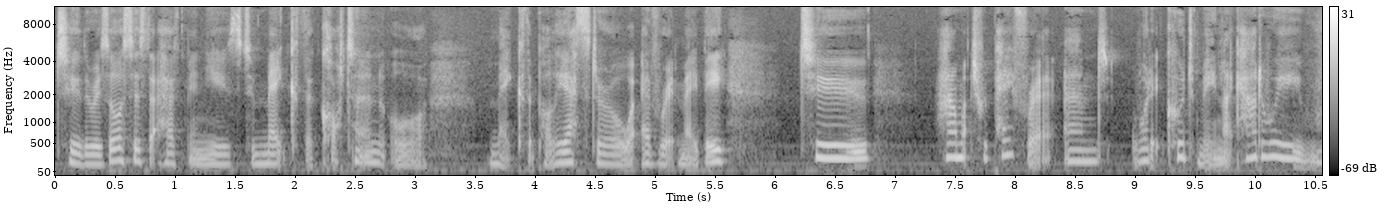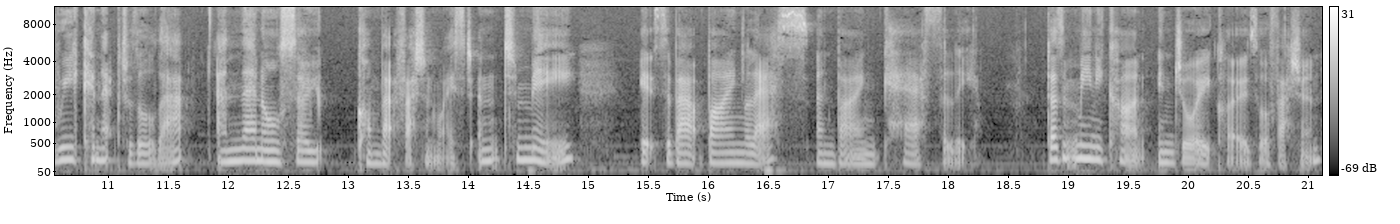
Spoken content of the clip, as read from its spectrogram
to the resources that have been used to make the cotton or make the polyester or whatever it may be, to how much we pay for it and what it could mean. Like, how do we reconnect with all that and then also combat fashion waste? And to me, it's about buying less and buying carefully. Doesn't mean you can't enjoy clothes or fashion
